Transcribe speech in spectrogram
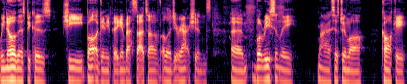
we know this because she bought a guinea pig and Beth started to have allergic reactions. Um, but recently, my sister-in-law, Corky,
